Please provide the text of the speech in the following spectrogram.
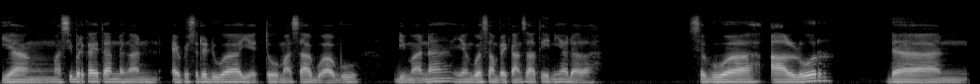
yang masih berkaitan dengan episode 2 yaitu masa abu-abu di mana yang gue sampaikan saat ini adalah sebuah alur dan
